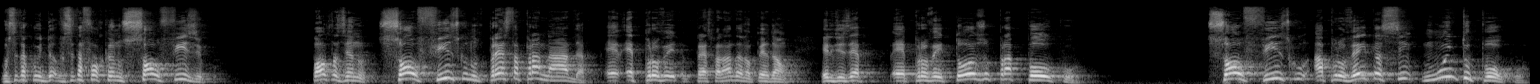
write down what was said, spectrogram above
Você está está focando só o físico? Paulo está dizendo, só o físico não presta para nada. É, é prove... Presta para nada não, perdão. Ele diz, é, é proveitoso para pouco. Só o físico aproveita-se muito pouco.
